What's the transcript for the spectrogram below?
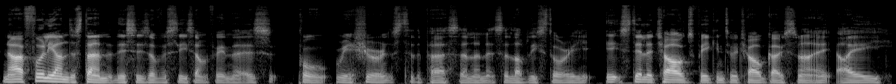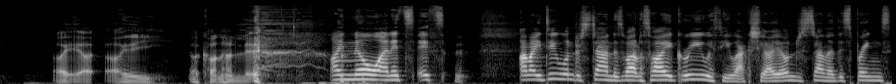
Now, I fully understand that this is obviously something that has brought reassurance to the person and it's a lovely story. It's still a child speaking to a child ghost, and I, I, I, I, I can't handle it. I know, and it's, it's, and I do understand as well. So I agree with you. Actually, I understand that this brings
